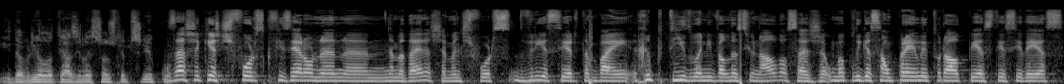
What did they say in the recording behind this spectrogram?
e de abril até às eleições o tempo seria curto. Mas acha que este esforço que fizeram na, na, na Madeira, chama-lhe esforço, deveria ser também repetido a nível nacional? Ou seja, uma coligação pré-eleitoral PST-CDS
